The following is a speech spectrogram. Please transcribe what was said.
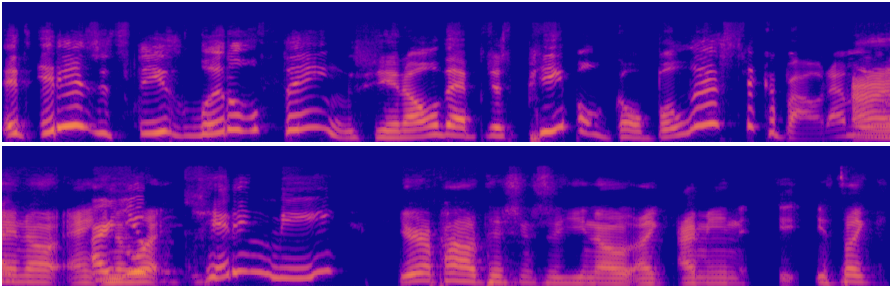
it, it is. It's these little things, you know, that just people go ballistic about. I mean, I like, know. And are you know you what? kidding me? You're a politician, so you know. Like, I mean, it- it's like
